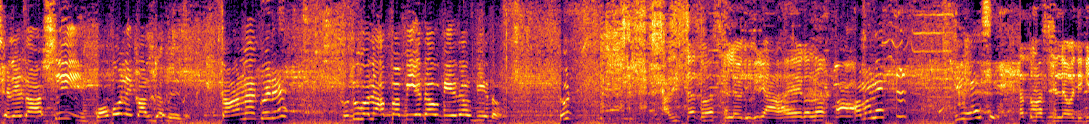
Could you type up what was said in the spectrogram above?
ছেলেটা আসলি কখন এই কাজটা হয়ে যায়। তা না করে শুধু বলে আব্বা বিয়ে দাও বিয়ে দাও বিয়ে দাও। আদিত্যা তোমার ছেলে ওদিকে আহা হয়ে গেল। আহা মানে? কি হয়েছে? তোমার ছেলে ওদিকে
